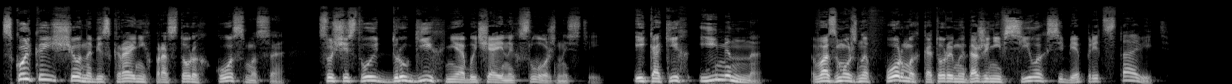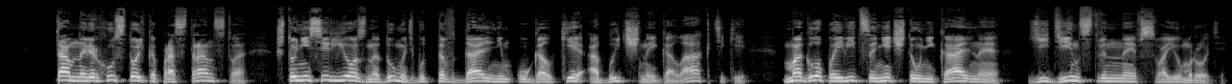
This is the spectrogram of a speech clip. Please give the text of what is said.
сколько еще на бескрайних просторах космоса существует других необычайных сложностей, и каких именно, возможно, в формах, которые мы даже не в силах себе представить. Там наверху столько пространства, что несерьезно думать, будто в дальнем уголке обычной галактики могло появиться нечто уникальное, единственное в своем роде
